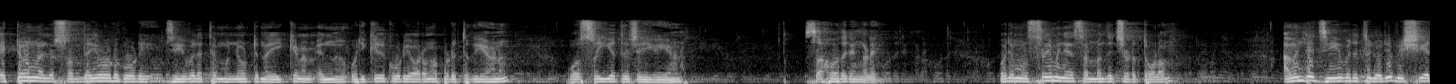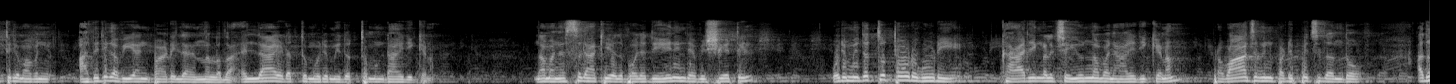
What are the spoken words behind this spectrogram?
ഏറ്റവും നല്ല ശ്രദ്ധയോടുകൂടി ജീവിതത്തെ മുന്നോട്ട് നയിക്കണം എന്ന് ഒരിക്കൽ കൂടി ഓർമ്മപ്പെടുത്തുകയാണ് വസയ്യത്ത് ചെയ്യുകയാണ്. സഹോദരങ്ങളെ ഒരു മുസ്ലിമിനെ സംബന്ധിച്ചിടത്തോളം അവന്റെ ജീവിതത്തിൽ ഒരു വിഷയത്തിലും അവൻ അതിര് കവിയാൻ പാടില്ല എന്നുള്ളതാണ് എല്ലായിടത്തും ഒരു മിതത്വം ഉണ്ടായിരിക്കണം നാം മനസ്സിലാക്കിയതുപോലെ ദീനിന്റെ വിഷയത്തിൽ ഒരു മിതത്വത്തോടുകൂടി കാര്യങ്ങൾ ചെയ്യുന്നവനായിരിക്കണം. പ്രവാചകൻ പഠിപ്പിച്ചതെന്തോ അത്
